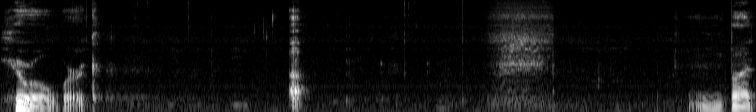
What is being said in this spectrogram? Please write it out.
hero work. Uh, but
